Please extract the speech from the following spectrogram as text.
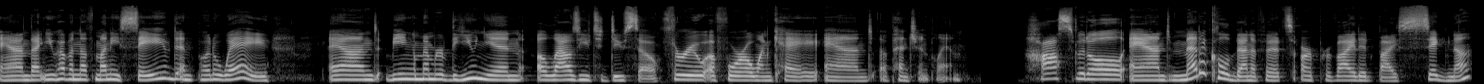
and that you have enough money saved and put away. And being a member of the union allows you to do so through a 401k and a pension plan. Hospital and medical benefits are provided by Cigna.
